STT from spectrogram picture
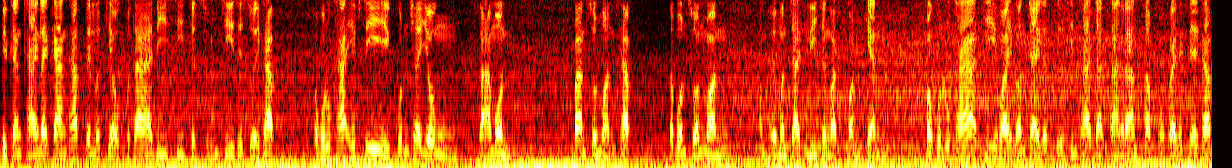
ปิดการขายรายการครับเป็นรถเกี่ยวคูต้า DC 70G สวยๆครับขอบคุณลูกค้า FC คุณชัยยง สามน บ้านสวนหม่อนครับตำบลสวนหม่อนอำเภอมันจาคีรีจังหวัดขอนแก่นขอบคุณลูกค้าที่ไว้วางใจเลือกซื้อสินค้าจากทางร้านซับโพไพรเทคเตอร์ครับ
